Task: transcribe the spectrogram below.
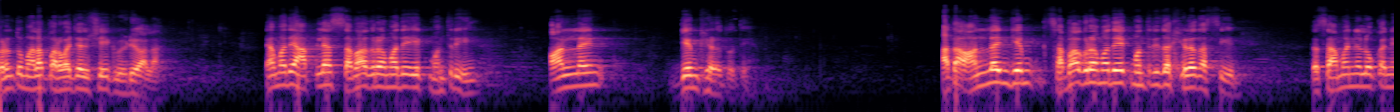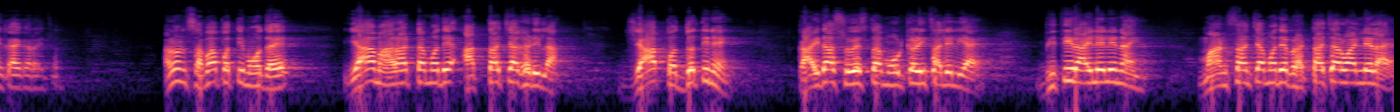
परंतु मला परवाच्या दिवशी एक व्हिडिओ आला. त्यामध्ये आपल्या सभागृहामध्ये एक मंत्री ऑनलाईन गेम खेळत होते. आता ऑनलाईन गेम सभागृहामध्ये एक मंत्री जर खेळत असतील तर सामान्य लोकांनी काय करायचं? म्हणून सभापती महोदय या महाराष्ट्रामध्ये आत्ताच्या घडीला ज्या पद्धतीने कायदा सुव्यवस्था मोडकळी चाललेली आहे भीती राहिलेली नाही माणसांच्या मध्ये भ्रष्टाचार वाढलेला आहे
